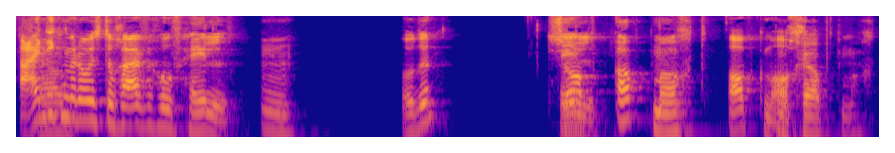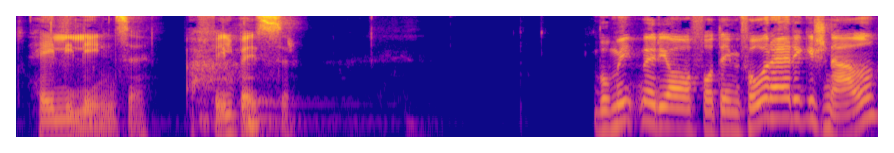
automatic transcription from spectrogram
Einigen wir uns doch einfach auf hell. Mhm. Oder? Schon ab, abgemacht. Abgemacht. Okay, abgemacht. Helle Linse. Viel besser. Womit wir ja von dem vorherigen schnell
